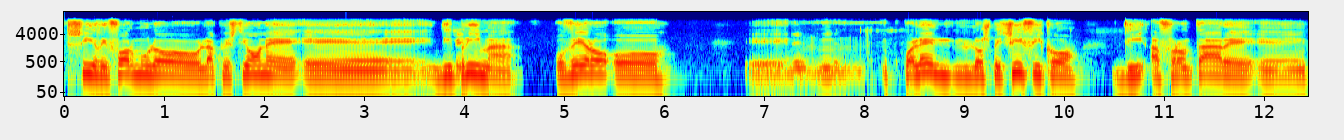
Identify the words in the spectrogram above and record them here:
Sì, riformulo la questione eh, di sì. prima, ovvero oh, eh, sì, sì. qual è lo specifico di affrontare eh,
